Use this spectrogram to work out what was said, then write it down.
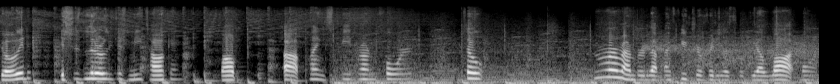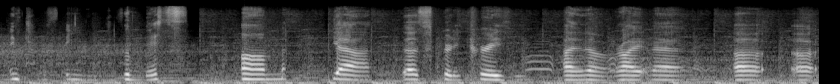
good. It's just literally just me talking while uh, playing speedrun forward. So, remember that my future videos will be a lot more interesting than this. Um, yeah, that's pretty crazy. I know, right, man? Uh, uh,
